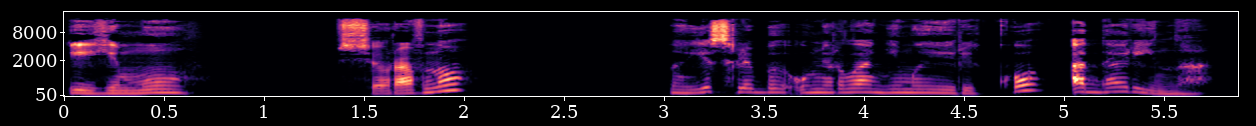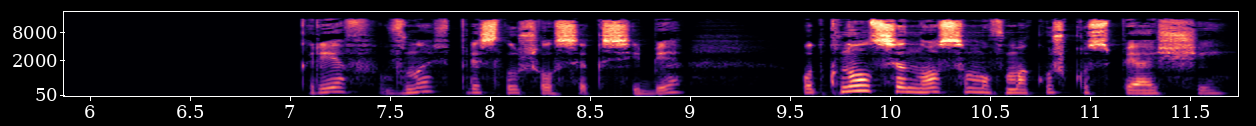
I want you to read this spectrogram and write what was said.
и ему все равно. Но если бы умерла не Майрико, а Дарина? Крев вновь прислушался к себе, уткнулся носом в макушку спящей.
